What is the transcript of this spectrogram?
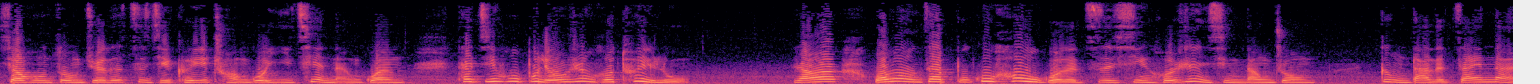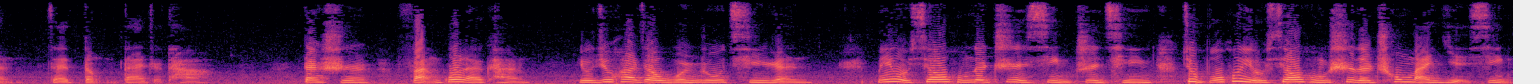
萧红总觉得自己可以闯过一切难关，她几乎不留任何退路。然而，往往在不顾后果的自信和任性当中，更大的灾难在等待着她。但是反过来看，有句话叫“文如其人”，没有萧红的至性至情，就不会有萧红式的充满野性、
